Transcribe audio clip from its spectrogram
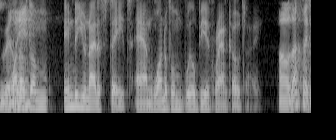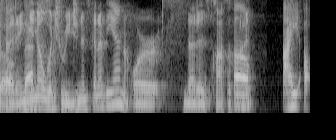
Really? One of them in the United States, and one of them will be a Grand Kotei. Oh, that's exciting. Do you know which region it's going to be in, or that is classified? Um, I uh,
